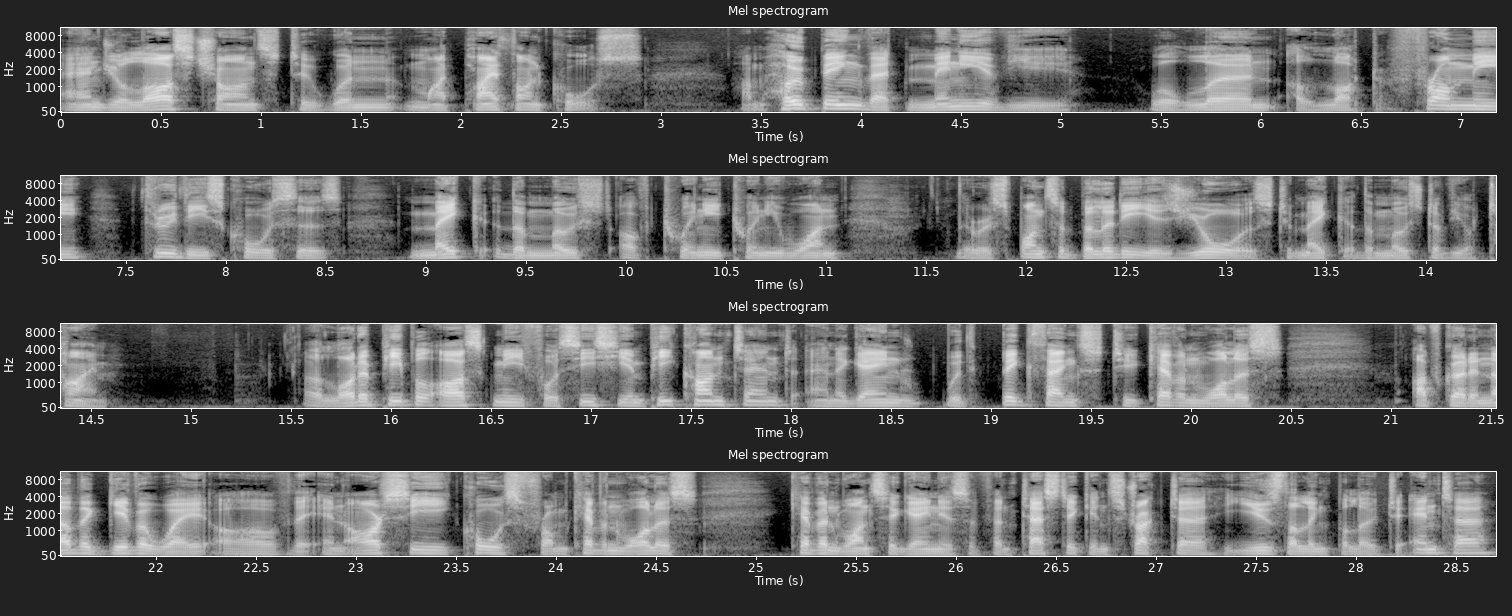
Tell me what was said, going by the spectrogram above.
and your last chance to win my Python course. I'm hoping that many of you will learn a lot from me through these courses. Make the most of 2021. The responsibility is yours to make the most of your time. A lot of people ask me for CCNP content, and again, with big thanks to Kevin Wallace, I've got another giveaway of the ENARSI course from Kevin Wallace. Kevin, once again, is a fantastic instructor. Use the link below to enter.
